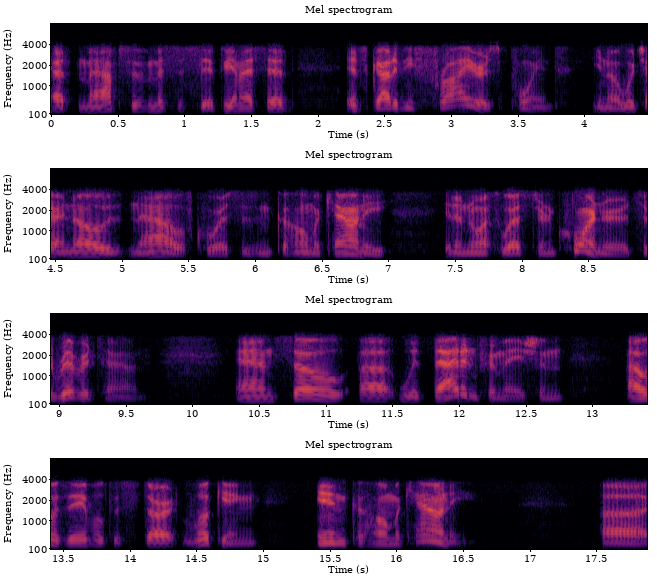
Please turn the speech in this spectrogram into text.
at maps of Mississippi, and I said, it's got to be Friars Point, you know, which I know now, of course, is in Coahoma County in a northwestern corner. It's a river town. And so, uh, with that information, I was able to start looking in Coahoma County. Uh,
